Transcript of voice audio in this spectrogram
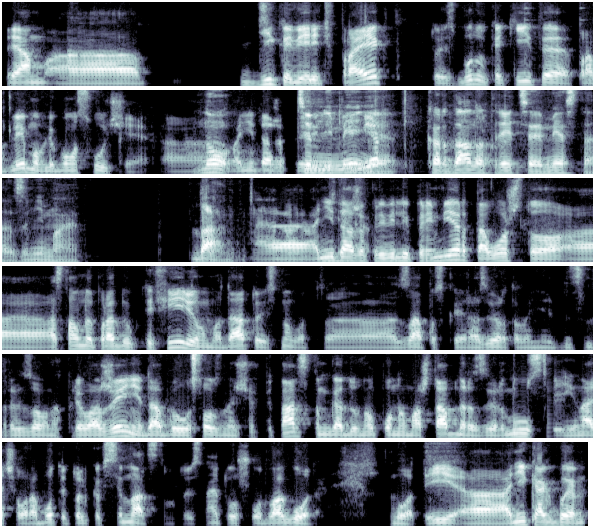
прям э, дико верить в проект, то есть будут какие-то проблемы в любом случае. А, ну, они даже тем не пример. менее, Cardano третье место занимает. Да, э, они даже привели пример того, что э, основной продукт эфириума, да, то есть, ну вот запуск и развертывание децентрализованных приложений, да, был создан еще в 2015 году, но полномасштабно развернулся и начал работать только в 2017, то есть на это ушло два года. Вот, и они как бы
